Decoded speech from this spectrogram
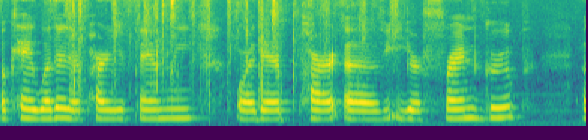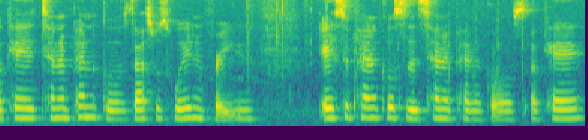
okay, whether they're part of your family or they're part of your friend group. Okay, Ten of Pentacles, that's what's waiting for you. Ace of Pentacles to the Ten of Pentacles, okay?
